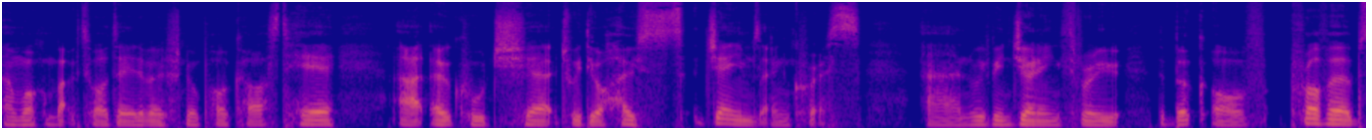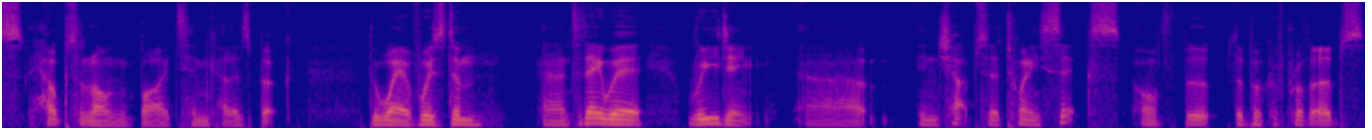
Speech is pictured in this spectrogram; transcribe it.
and welcome back to our daily devotional podcast here at Oakhall Church with your hosts, James and Chris. And we've been journeying through the book of Proverbs, helped along by Tim Keller's book, The Way of Wisdom. And today we're reading uh, in chapter 26 of the book of Proverbs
